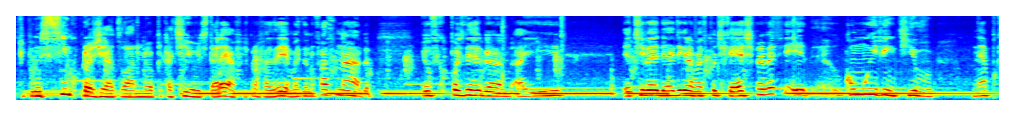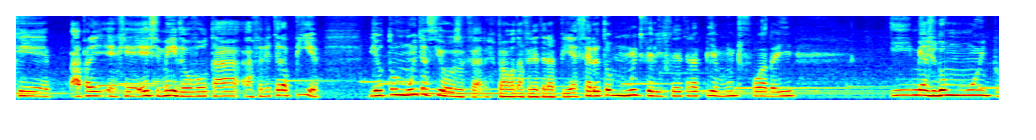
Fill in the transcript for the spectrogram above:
tipo, uns cinco projetos lá no meu aplicativo de tarefas para fazer, mas eu não faço nada. Eu fico postergando. Aí eu tive a ideia de gravar esse podcast para ver se, como um incentivo, né? Porque, porque esse mês eu vou voltar a fazer terapia. E eu tô muito ansioso, cara, pra voltar a fazer terapia. É sério, eu tô muito feliz de fazer terapia, é muito foda aí. E, e me ajudou muito.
